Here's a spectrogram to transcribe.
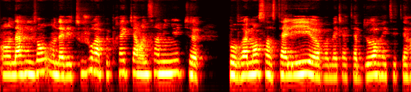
en arrivant, on avait toujours à peu près 45 minutes euh, pour vraiment s'installer, euh, remettre la table dehors, etc.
